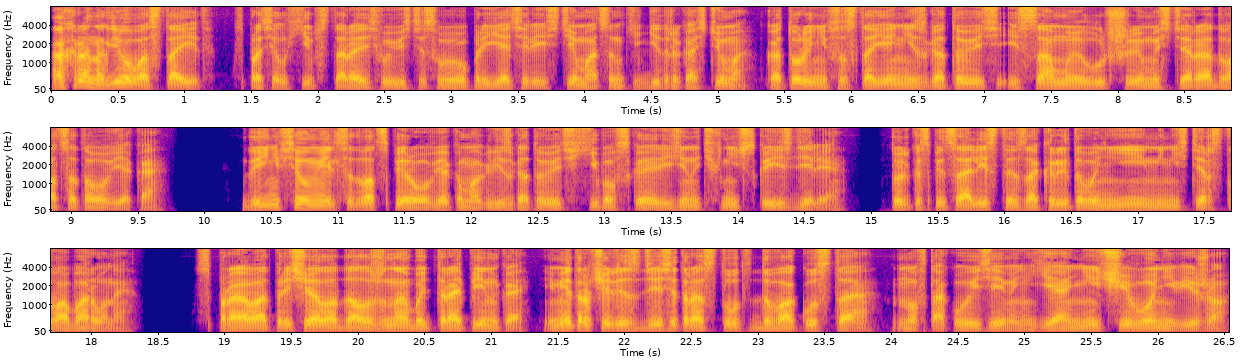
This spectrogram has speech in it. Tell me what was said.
«Охрана где у вас стоит?» — спросил Хип, стараясь вывести своего приятеля из темы оценки гидрокостюма, который не в состоянии изготовить и самые лучшие мастера 20 века. Да и не все умельцы 21 века могли изготовить хиповское резинотехническое изделие. Только специалисты закрытого НИИ Министерства обороны. Справа от причала должна быть тропинка, и метров через десять растут два куста, но в такую темень я ничего не вижу»,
